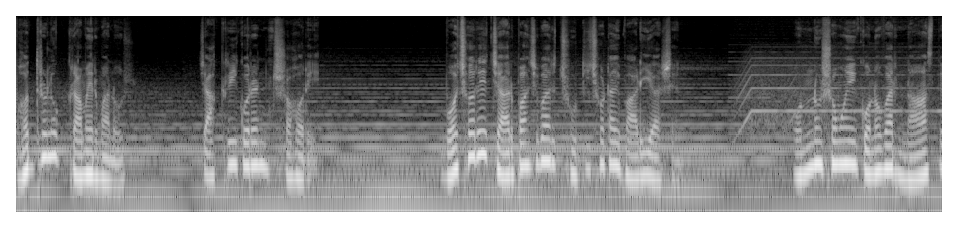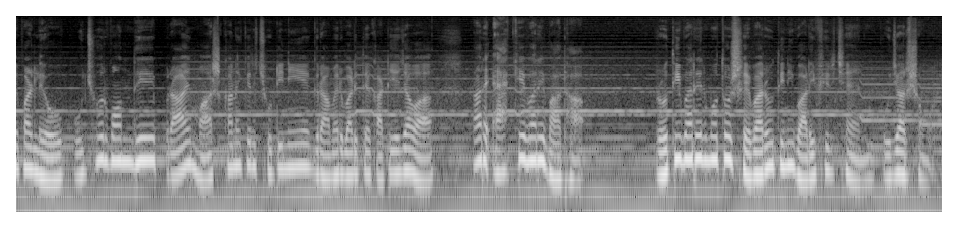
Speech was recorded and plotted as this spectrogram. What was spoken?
ভদ্রলোক গ্রামের মানুষ, চাকরি করেন শহরে। বছরে চার পাঁচবার ছুটি ছোটায় বাড়ি আসেন। অন্য সময়ে কোনোবার না আসতে পারলেও পুজোর বন্ধে প্রায় মাসখানেকের ছুটি নিয়ে গ্রামের বাড়িতে কাটিয়ে যাওয়া তার একেবারে বাধা। প্রতিবারের মতো সেবারও তিনি বাড়ি ফিরছেন পূজার সময়।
